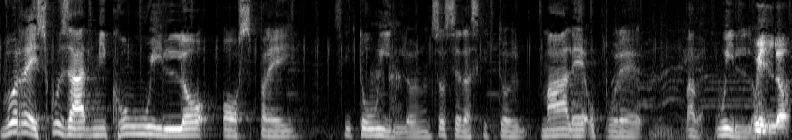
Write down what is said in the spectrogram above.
vorrei scusarmi con Willow Osprey. Scritto Willow, non so se l'ha scritto male oppure. Vabbè, Willow Willow.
